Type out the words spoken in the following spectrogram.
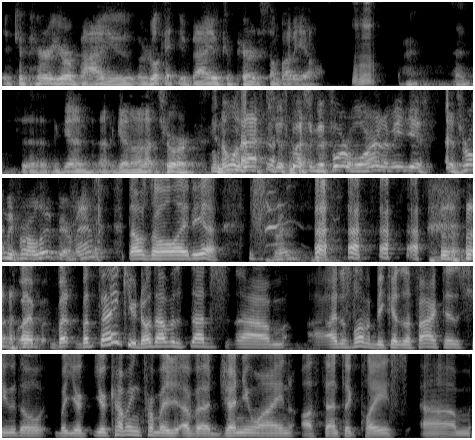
and compare your value or look at your value compared to somebody else. Mm-hmm. That's uh, again, again, I'm not sure. No one's asked me this question before, Warren. I mean, you, you throw me for a loop here, man. That was the whole idea. Right. but but but thank you. No, that was that's um I just love it because the fact is, Hugh, though, but you're you're coming from a of a genuine, authentic place, um,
